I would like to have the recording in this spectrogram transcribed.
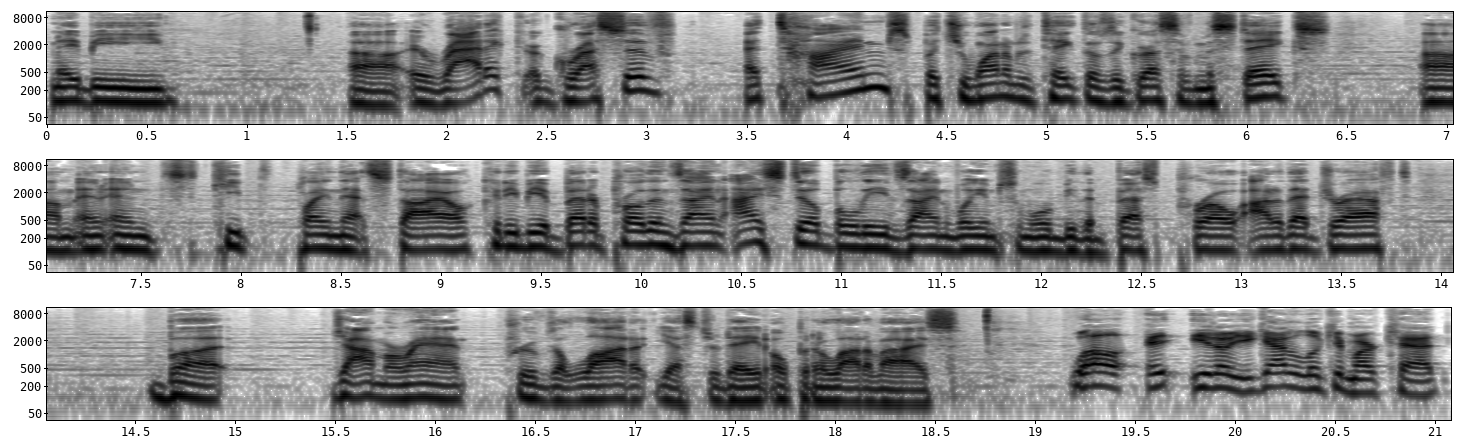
maybe uh, erratic, aggressive at times, but you want him to take those aggressive mistakes um, and, and keep playing that style. Could he be a better pro than Zion? I still believe Zion Williamson will be the best pro out of that draft, but Ja Morant proved a lot yesterday and opened a lot of eyes. Well, it, you know, you got to look at Marquette.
